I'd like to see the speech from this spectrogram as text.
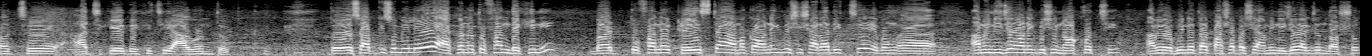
হচ্ছে আজকে দেখেছি আগন্তুক। তো সব কিছু মিলিয়ে এখনও তুফান দেখিনি বাট তুফানের ক্রেজটা আমাকে অনেক বেশি সাড়া দিচ্ছে এবং আমি নিজেও অনেক বেশি নক হচ্ছি। আমি অভিনেতার পাশাপাশি আমি নিজেও একজন দর্শক।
